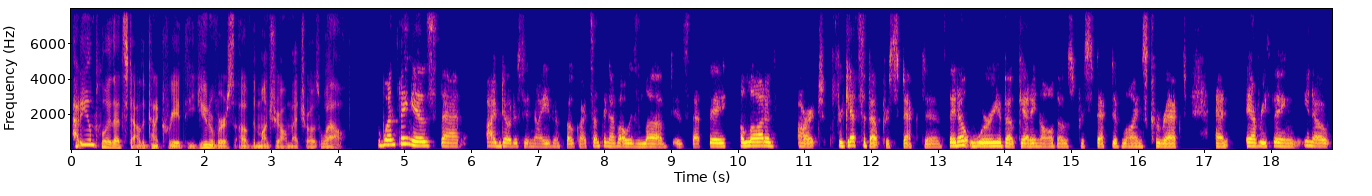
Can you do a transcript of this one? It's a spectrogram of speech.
How do you employ that style to kind of create the universe of the Montreal Metro as well? One thing is that I've noticed in naive and folk art, something I've always loved is that they, a lot of art forgets about perspective. They don't worry about getting all those perspective lines correct and everything, you know,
